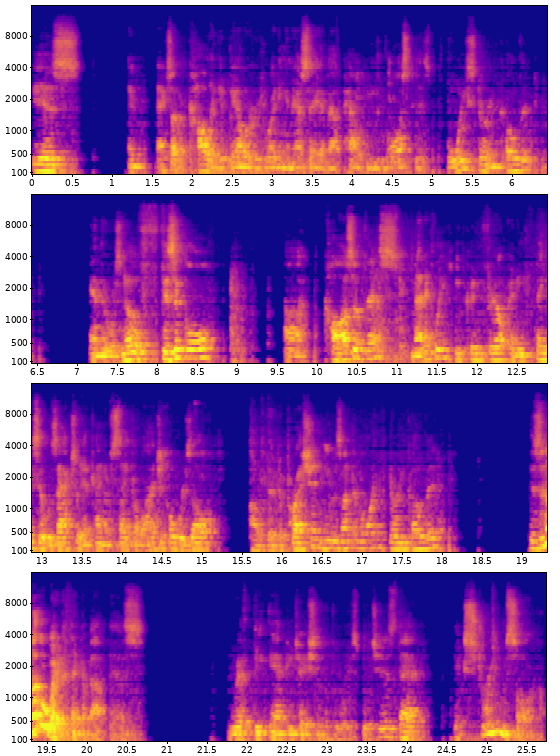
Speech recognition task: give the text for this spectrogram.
is, and actually I have a colleague at Baylor who's writing an essay about how he lost his voice during COVID, and there was no physical uh, cause of this medically. He couldn't figure out, and he thinks it was actually a kind of psychological result of the depression he was undergoing during COVID. There's another way to think about this with the amputation of the voice, which is that extreme sorrow,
